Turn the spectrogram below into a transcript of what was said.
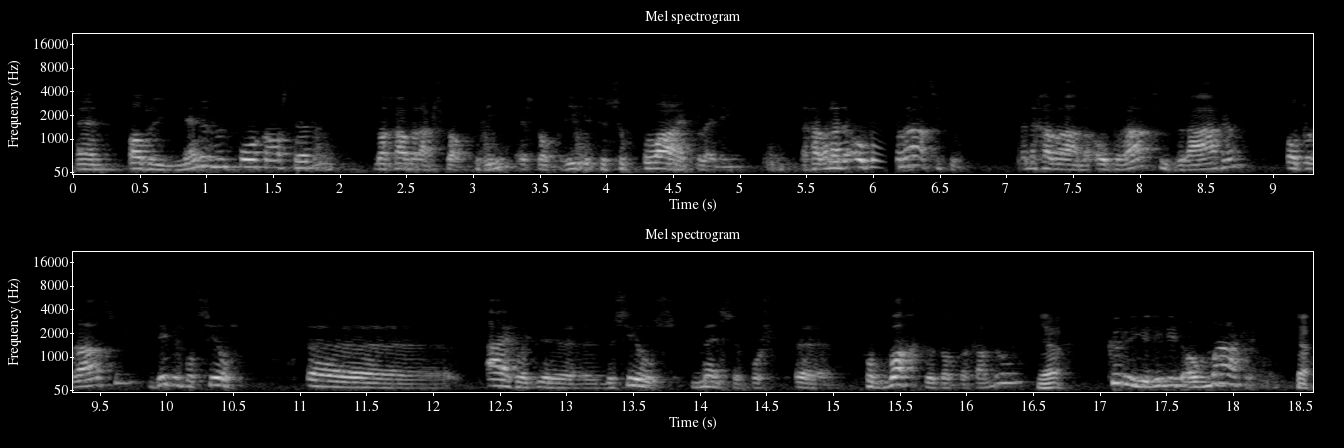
En als we die management forecast hebben, dan gaan we naar stap 3. En stap 3 is de supply planning. Dan gaan we naar de operatie toe. En dan gaan we aan de operatie vragen: operatie, dit is wat sales, eh, eigenlijk eh, de salesmensen voor, eh, verwachten dat we gaan doen. Ja. Kunnen jullie dit ook maken? Ja.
